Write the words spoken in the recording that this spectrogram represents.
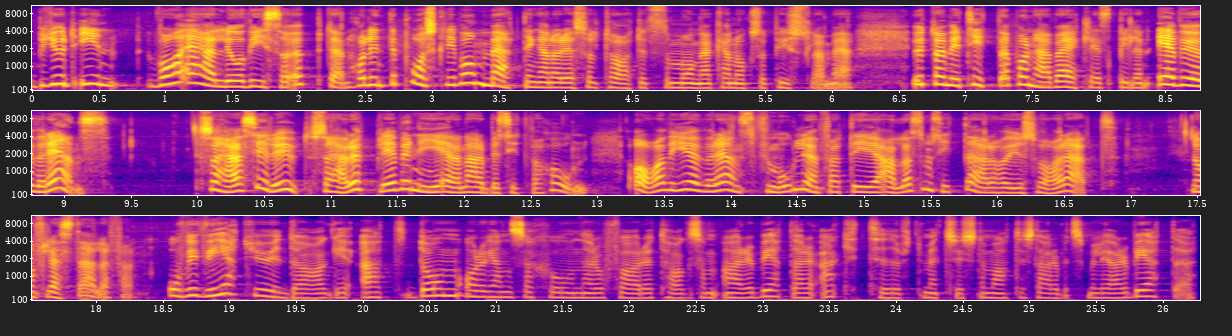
Bjud in, var ärlig och visa upp den. Håll inte på att skriva om mätningarna och resultatet som många kan också pyssla med. Utan vi tittar på den här verklighetsbilden. Är vi överens? Så här ser det ut. Så här upplever ni er arbetssituation. Ja, vi är överens. Förmodligen för att det är alla som sitter här och har ju svarat. De flesta i alla fall. Och vi vet ju idag att de organisationer och företag som arbetar aktivt med ett systematiskt arbetsmiljöarbete,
